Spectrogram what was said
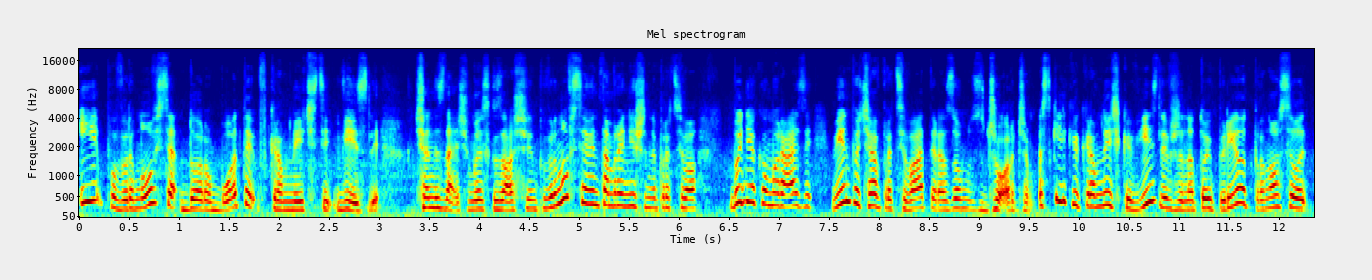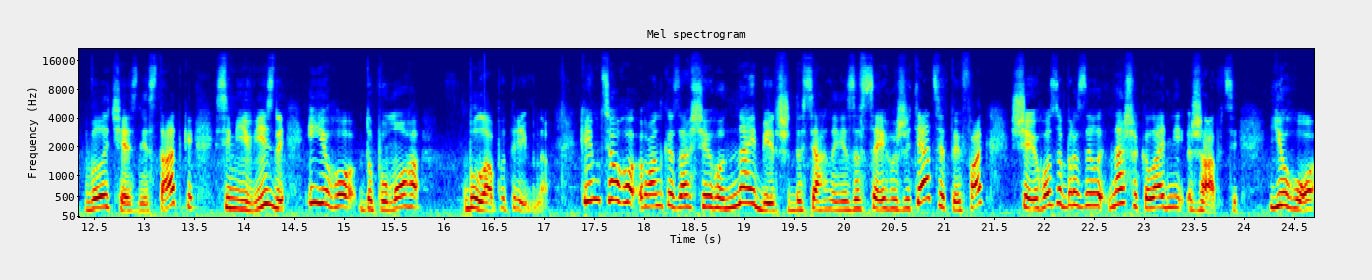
і повернувся до роботи в крамничці Візлі. Ще не знаю, чому я сказала, що він повернувся. Він там раніше не працював. В будь-якому разі він почав працювати разом з Джорджем, оскільки крамничка Візлі вже на той період приносила величезні статки сім'ї Візлі, і його допомога була потрібна. Крім цього, Рон казав, що його найбільше досягнення за все його життя це той факт, що його зобразили на шоколадній жабці. Його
